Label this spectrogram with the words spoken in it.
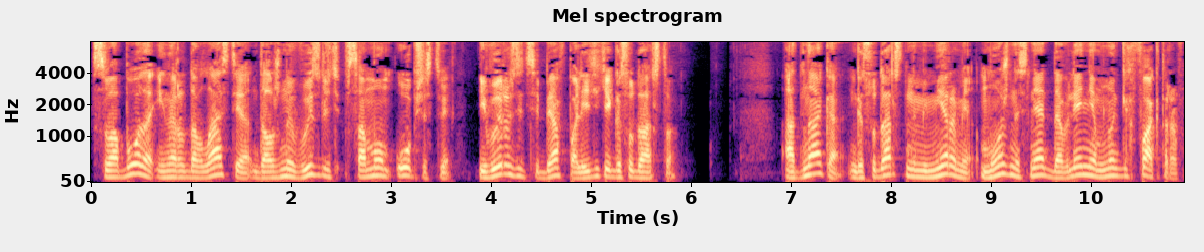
Свобода и народовластие должны вызреть в самом обществе и выразить себя в политике государства. Однако государственными мерами можно снять давление многих факторов,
